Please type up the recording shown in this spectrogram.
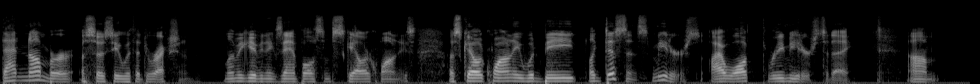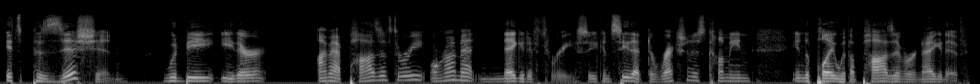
that number associated with a direction. Let me give you an example of some scalar quantities. A scalar quantity would be like distance, meters. I walked 3 meters today. Um, its position would be either I'm at positive 3 or I'm at negative 3. So you can see that direction is coming into play with a positive or negative.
